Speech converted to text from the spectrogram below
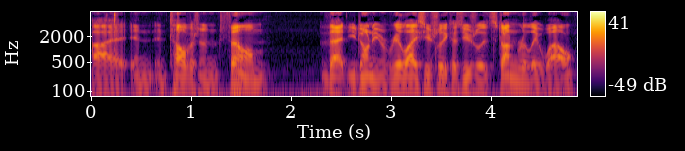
uh, in, in television and film that you don't even realize usually because usually it's done really well.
